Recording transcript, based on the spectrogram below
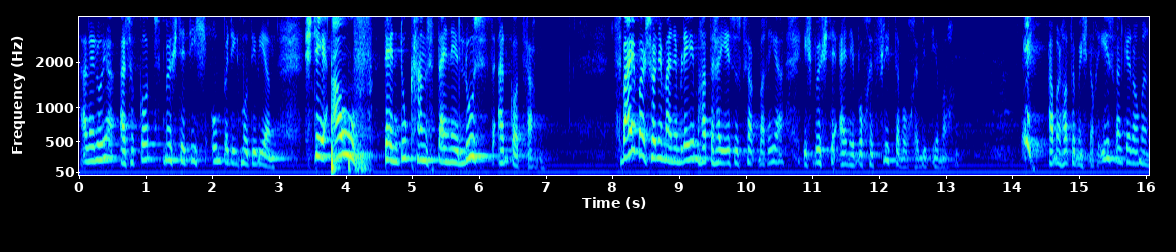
Halleluja. Also Gott möchte dich unbedingt motivieren. Steh auf, denn du kannst deine Lust an Gott haben. Zweimal schon in meinem Leben hat der Herr Jesus gesagt, Maria, ich möchte eine Woche Flitterwoche mit dir machen. Eh, einmal hat er mich nach Israel genommen,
